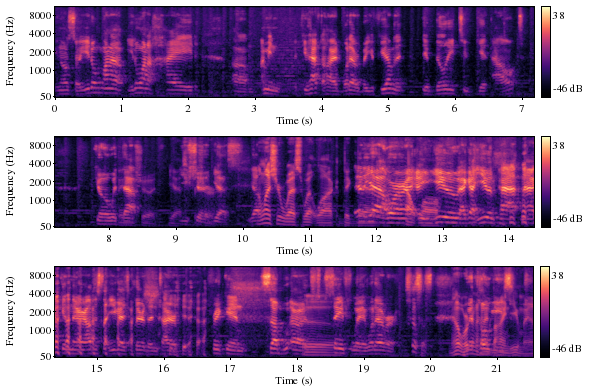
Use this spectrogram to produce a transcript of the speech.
you know. So you don't want to you don't want to hide. Um, I mean, if you have to hide, whatever. But if you have the, the ability to get out, go with Then that. you should. Yes. You should. sure. Yes. Yep. Unless you're Wes Whitlock, big And bad yeah, or uh, outlaw. you. I got you and Pat Mac in there. I'll just let you guys clear the entire freaking sub uh, Safeway, whatever. No, we're gonna hide hoagies. behind you, man.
